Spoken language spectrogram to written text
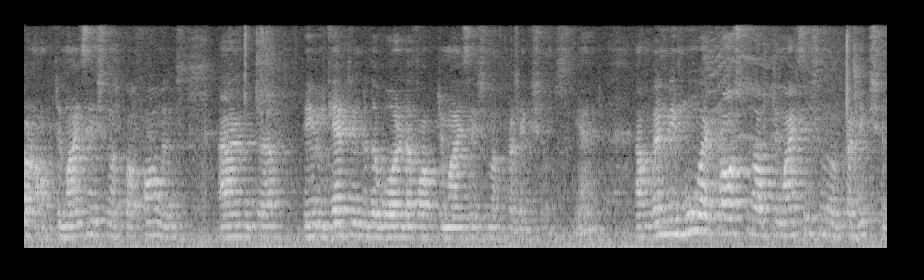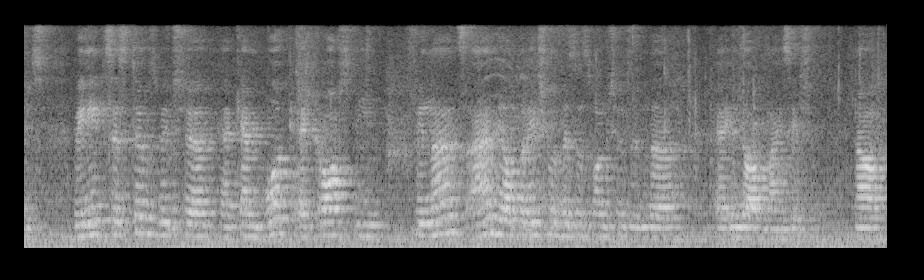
on optimization of performance and uh, we will get into the world of optimization of predictions. Yeah? Now when we move across to optimization of predictions, we need systems which uh, can work across the finance and the operational business functions in the, uh, in the organization. Now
